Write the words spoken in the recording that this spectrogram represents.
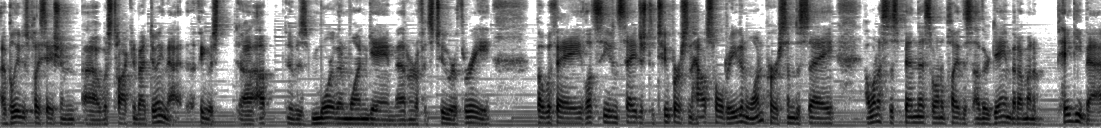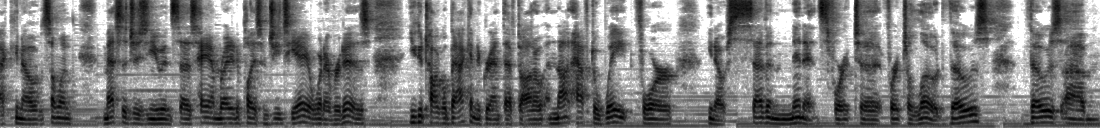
I believe it was PlayStation uh, was talking about doing that. I think it was uh, up. It was more than one game. I don't know if it's two or three. But with a let's even say just a two person household or even one person to say, I want to suspend this, I want to play this other game, but I'm going to piggyback. You know, someone messages you and says, Hey, I'm ready to play some GTA or whatever it is. You could toggle back into Grand Theft Auto and not have to wait for you know seven minutes for it to for it to load those those um,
